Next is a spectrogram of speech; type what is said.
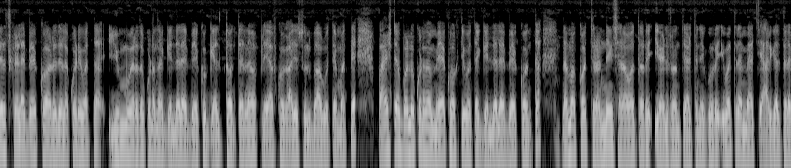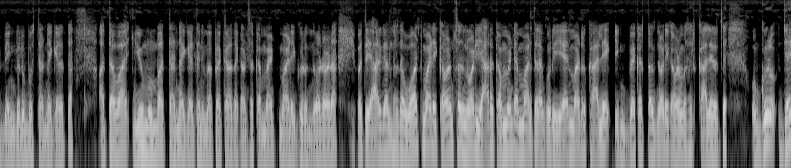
ತಿರ್ಸ್ಕೊಳ್ಳೇಬೇಕು. ಅವ್ರದ್ದೆಲ್ಲ ಕೂಡ ಇವತ್ತು ಇವು ವಿರುದ್ಧ ಕೂಡ ನಾವು ಗೆಲ್ಲಲೇಬೇಕು. ಗೆಲ್ತು ಅಂತ ನಾವು ಪ್ಲೇ ಹೋಗೋದು ಸುಲಭ ಆಗುತ್ತೆ. ಮತ್ತು ಪಾಯಿಂಟ್ಸ್ ಟೇಬಲ್ ಕೂಡ ನಾವು ಮೇಕ್ ಹೋಗ್ತೀವಿ. ಇವತ್ತು ಗೆಲ್ಲಲೇಬೇಕು ಅಂತ ನಮ್ಮ ಕೋಚ್ ರನ್ನಿಂಗ್ ಶರಾವತ್ ಅವರು ಹೇಳಿದ್ರು ಅಂತ ಹೇಳ್ತೀನಿ ಗುರು. ಇವತ್ತಿನ ಮ್ಯಾಚ್ ಯಾರು ಗೆಲ್ತಾರೆ? ಬೆಂಗಳೂರು ಬುಸ್ ತಂಡ ಗೆಲ್ಲುತ್ತಾ? ಅಥವಾ ಯು ಮುಂಬಾ ತಂಡ ಗೆಲ್ತಾ? ನಿಮ್ಮ ಪ್ರಕಾರ ಅಂತ ಕಾಣಿಸೋ ಕಮೆಂಟ್ ಮಾಡಿ ಗುರು. ನೋಡೋಣ. ಇವತ್ತು ಯಾರು ಗೆಲ್ತಾರೆ ವೋಟ್ ಮಾಡಿ ಕಮೆಂಟ್ಸಲ್ಲಿ ನೋಡಿ. ಯಾರು ಕಮೆಂಟ್ ಮಾಡ್ತಿಲ್ಲ ಗುರು. ಏನು ಮಾಡ್ರು? ಖಾಲಿ ಹಿಂಗೆ ಬೇಕಾದ ತೆಗ್ದು ನೋಡಿ. ಕಮೆಂಟ್ ಬಸ್ಸಲ್ಲಿ ಖಾಲಿ ಇರುತ್ತೆ. ಗುರು, ಜೈ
